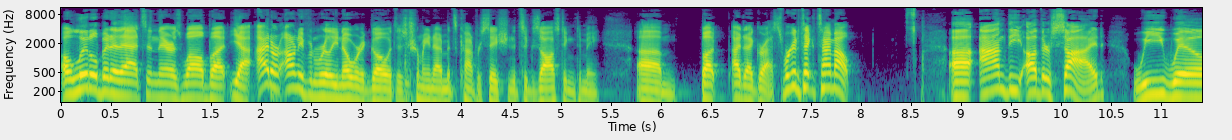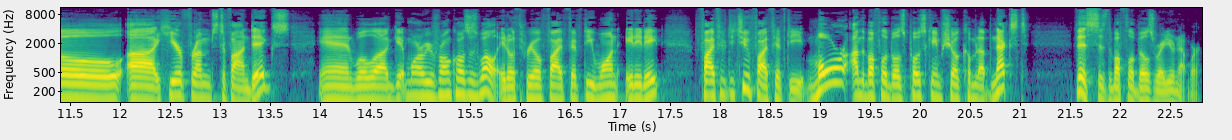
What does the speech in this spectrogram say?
a little bit of that's in there as well. But yeah, I don't I don't even really know where to go with this Tremaine Edmunds conversation. It's exhausting to me. Um, but I digress. We're gonna take a timeout. Uh, on the other side, we will uh, hear from Stefon Diggs, and we'll uh, get more of your phone calls as well. 803 550 888 552 550. More on the Buffalo Bills postgame show coming up next. This is the Buffalo Bills Radio Network.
